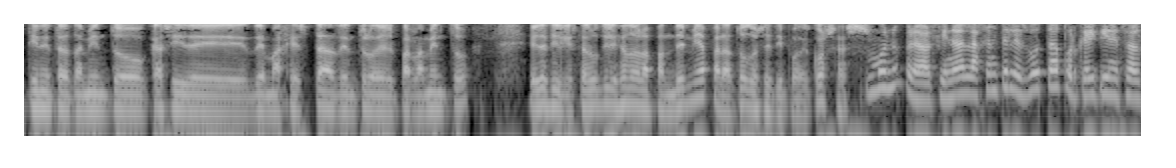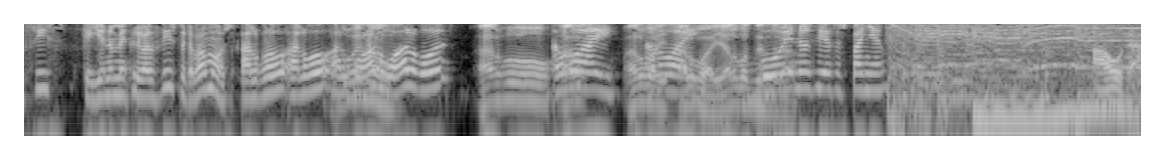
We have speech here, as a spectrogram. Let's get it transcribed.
tiene tratamiento casi de, de majestad dentro del Parlamento, es decir, que están utilizando la pandemia para todo ese tipo de cosas. Bueno, pero al final la gente les vota porque ahí tienes al CIS, que yo no me creo al CIS, pero vamos, algo, algo, algo, Bueno, algo, algo, ¿eh? Algo, Algo al- hay, algo hay, algo hay, algo tendrá. Buenos días, España. Ahora,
